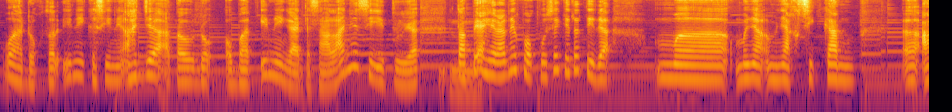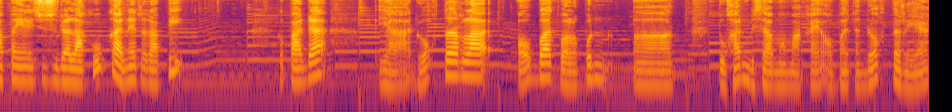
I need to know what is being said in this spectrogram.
wah dokter ini ke sini aja atau do, obat ini. Nggak ada salahnya sih itu ya. Hmm. tapi akhirnya fokusnya kita tidak me, menyaksikan uh, apa yang Yesus sudah lakukan ya tetapi kepada ya dokter lah obat walaupun uh, Tuhan bisa memakai obat dan dokter ya.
